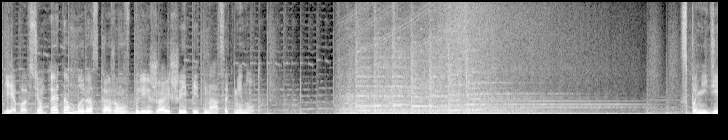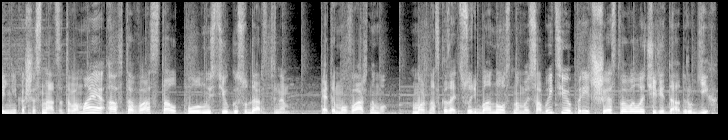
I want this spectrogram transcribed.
И обо всем этом мы расскажем в ближайшие 15 минут. С понедельника 16 мая АвтоВАЗ стал полностью государственным. Этому важному, можно сказать, судьбоносному событию предшествовала череда других.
